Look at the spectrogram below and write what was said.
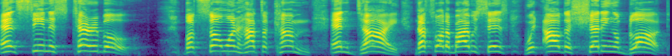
And sin is terrible. But someone had to come and die. That's what the Bible says without the shedding of blood,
